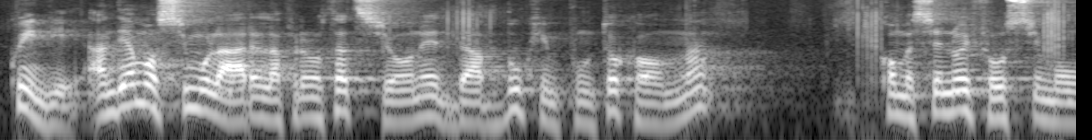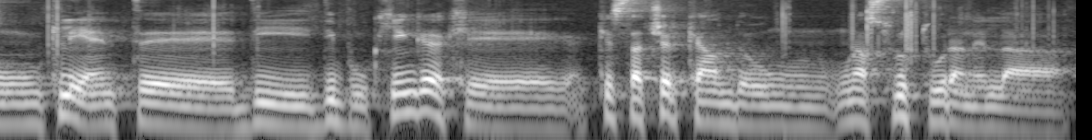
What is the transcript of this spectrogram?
Quindi andiamo a simulare la prenotazione da booking.com come se noi fossimo un cliente di, di Booking che, che, sta cercando un, una struttura nella,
